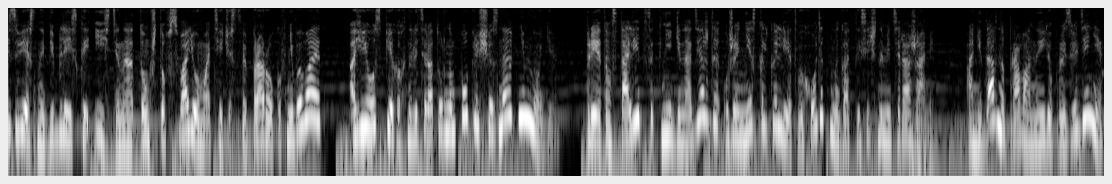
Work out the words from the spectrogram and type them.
известной библейской истины о том, что в своем отечестве пророков не бывает, о ее успехах на литературном поприще знают немногие. При этом в столице книги Надежды уже несколько лет выходят многотысячными тиражами, а недавно права на ее произведение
